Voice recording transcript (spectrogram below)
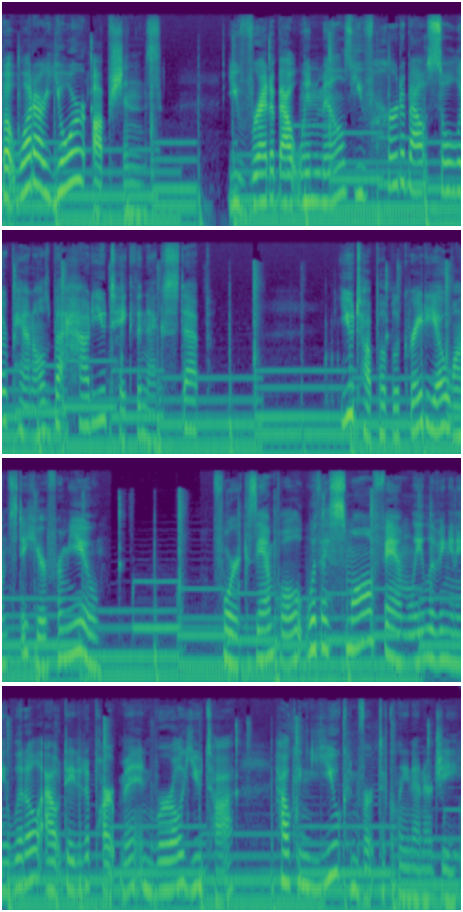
But what are your options? You've read about windmills, you've heard about solar panels, but how do you take the next step? Utah Public Radio wants to hear from you. For example, with a small family living in a little outdated apartment in rural Utah, how can you convert to clean energy?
